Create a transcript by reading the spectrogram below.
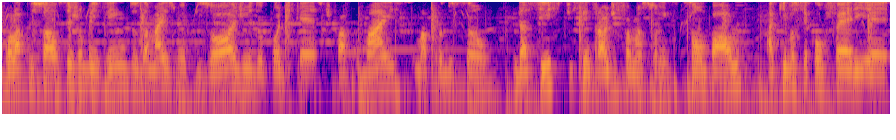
Olá pessoal, sejam bem-vindos a mais um episódio do podcast Papo Mais, uma produção da CISP, Central de Informações São Paulo. Aqui você confere é,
